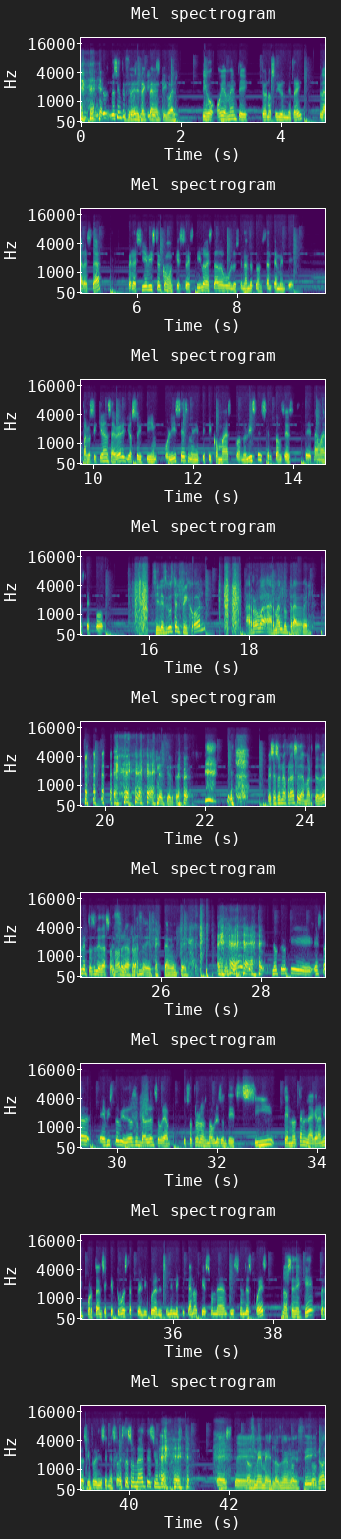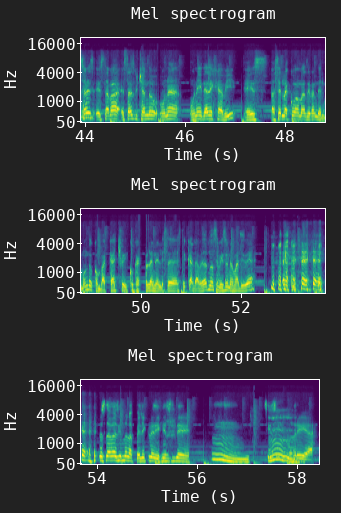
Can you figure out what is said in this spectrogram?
Yo, siento que. exactamente igual. Digo, obviamente, yo no soy un mi rey, claro está. Pero sí he visto como que su estilo ha estado evolucionando constantemente. Para los que quieran saber, yo soy Team Ulises, me identifico más con Ulises, entonces este, nada más dejo. Si les gusta el frijol, arroba Armando Travel. no es cierto. Pues es una frase de Amarte Duele, entonces le das honor. Es una frase, exactamente. Yo creo que esta, he visto videos donde hablan sobre nosotros los nobles, donde sí denotan la gran importancia que tuvo esta película en el cine mexicano, que es un antes y un después. No sé de qué, pero siempre dicen eso. Esta es un antes y un después. Este, los memes, los memes. Sí, no, sabes, estaba, estaba escuchando una, una idea de Javi, es hacer la cuba más grande del mundo con bacacho y Coca-Cola en el Estadio Azteca. La verdad no se me hizo una mala idea. Tú estabas viendo la película y dijiste, mmm, sí se mm. podría.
